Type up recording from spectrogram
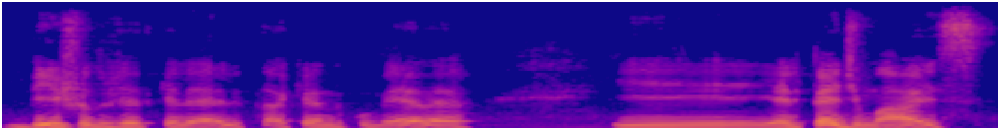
bicho do jeito que ele é, ele tá querendo comer, né? E ele pede mais.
